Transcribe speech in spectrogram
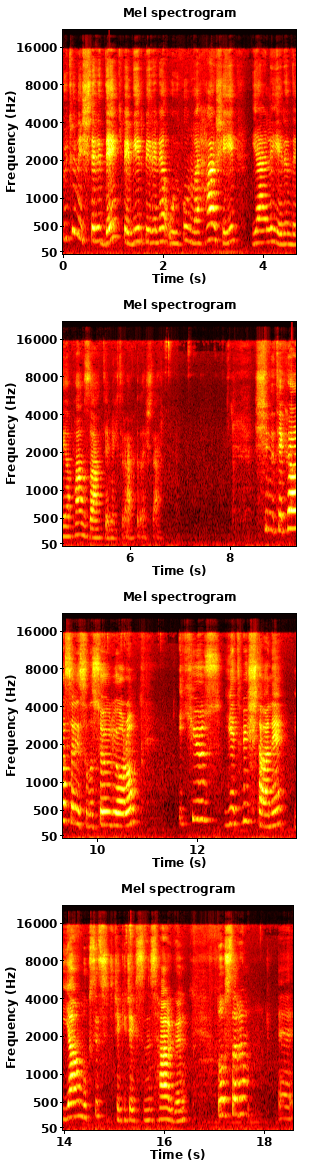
Bütün işleri denk ve birbirine uygun ve her şeyi yerli yerinde yapan zat demektir arkadaşlar. Şimdi tekrar sayısını söylüyorum. 270 tane yağ muksit çekeceksiniz her gün. Dostlarım e,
